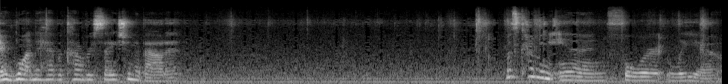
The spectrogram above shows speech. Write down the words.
And wanting to have a conversation about it. What's coming in for Leo?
